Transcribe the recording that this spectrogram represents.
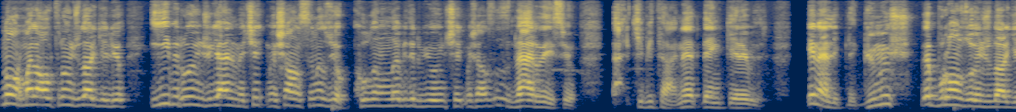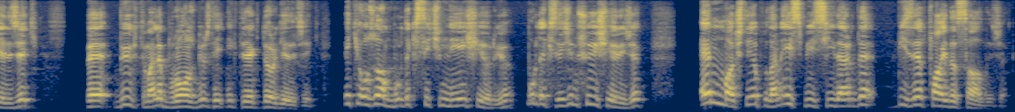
Normal altın oyuncular geliyor. İyi bir oyuncu gelme çekme şansınız yok. Kullanılabilir bir oyuncu çekme şansınız neredeyse yok. Belki bir tane denk gelebilir. Genellikle gümüş ve bronz oyuncular gelecek. Ve büyük ihtimalle bronz bir teknik direktör gelecek. Peki o zaman buradaki seçim neye işe yarıyor? Buradaki seçim şu işe yarayacak. En başta yapılan SBC'lerde bize fayda sağlayacak.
